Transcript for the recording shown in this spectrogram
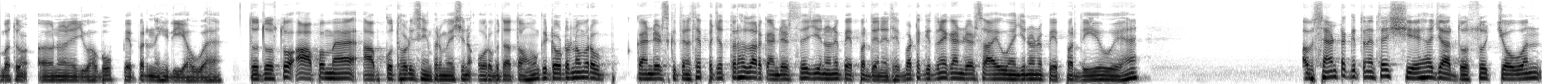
बट उन्होंने जो है वो पेपर नहीं दिया हुआ है। तो दोस्तों, आप, मैं आपको थोड़ी सी इन्फॉर्मेशन और बताता हूँ कि टोटल नंबर कैंडिडेट्स कितने थे? पचहत्तर हज़ार कैंडिडेट्स थे जिन्होंने पेपर देने थे बट कितने कैंडिडेट्स आए हुए हैं जिन्होंने पेपर दिए हुए हैं? अब अबसेंट कितने थे? छः हज़ार दो सौ चौवन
